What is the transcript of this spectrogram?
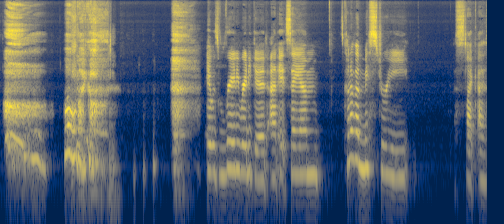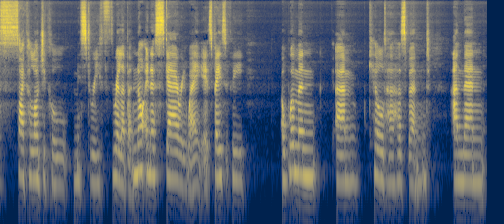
oh my god it was really really good and it's a um it's kind of a mystery it's like a psychological mystery thriller but not in a scary way. It's basically a woman um, killed her husband and then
